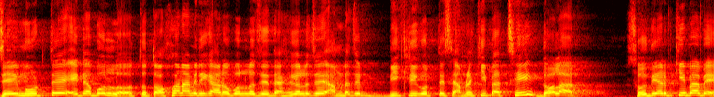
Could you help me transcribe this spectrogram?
যেই মুহূর্তে এটা বলল, তো তখন আমেরিকা আরও বলল যে, দেখা গেল যে আমরা যে বিক্রি করতেছি, আমরা কি পাচ্ছি? ডলার। সৌদি আরব কি পাবে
